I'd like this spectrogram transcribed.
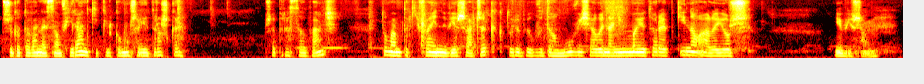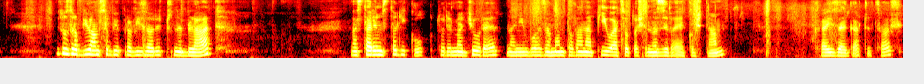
Przygotowane są firanki, tylko muszę je troszkę przeprasować. Tu mam taki fajny wieszaczek, który był w domu. Wisiały na nim moje torebki, no ale już nie wiszą. I tu zrobiłam sobie prowizoryczny blat na starym stoliku, który ma dziurę. Na nim była zamontowana piła, co to się nazywa jakoś tam. Krajzega czy coś.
